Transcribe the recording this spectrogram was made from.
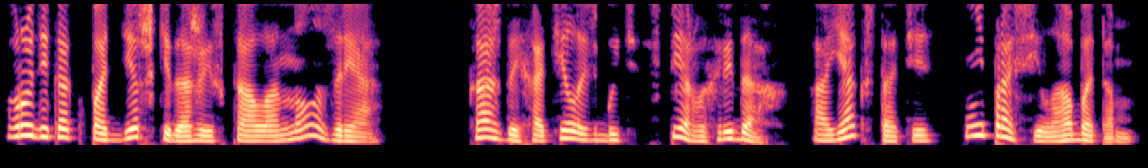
Вроде как поддержки даже искала, но зря. Каждой хотелось быть в первых рядах, а я, кстати, не просила об этом.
